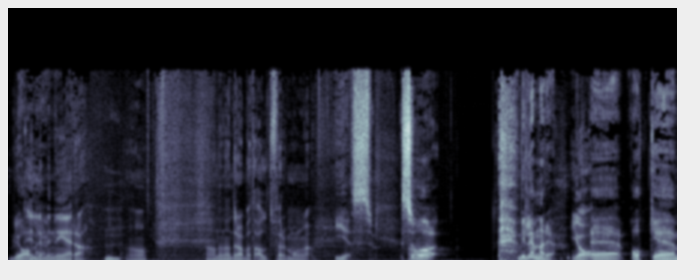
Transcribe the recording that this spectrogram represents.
bli av med. Eliminera. Mm. Ja. Ja, den har drabbat allt för många. Yes. Så Ja. vi lämnar det. Ja, Eh, och eh,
